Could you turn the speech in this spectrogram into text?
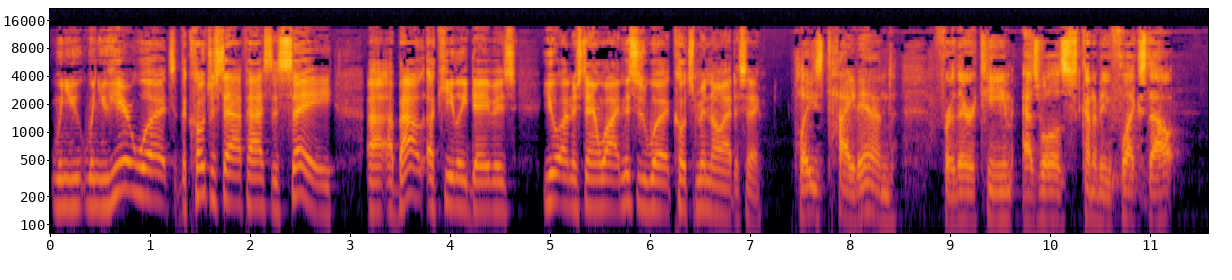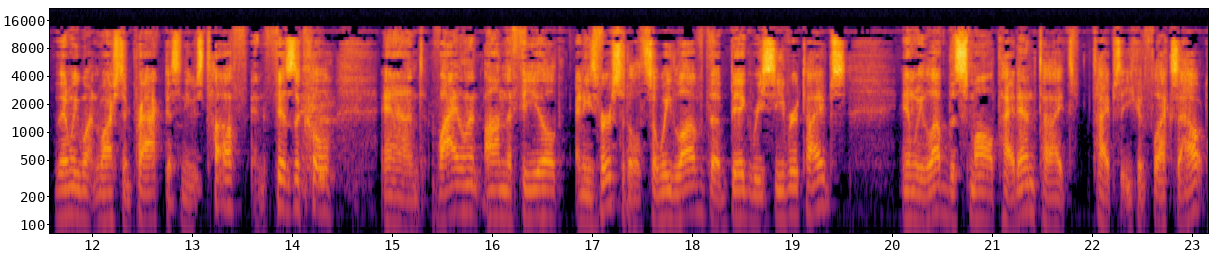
when you when you hear what the coaching staff has to say uh, about Akili Davis, you'll understand why. And this is what Coach Minnow had to say. plays tight end for their team as well as kind of being flexed out. Then we went and watched him practice, and he was tough and physical and violent on the field, and he's versatile. So we love the big receiver types, and we love the small tight end types, types that you can flex out,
